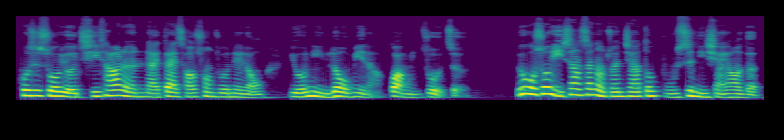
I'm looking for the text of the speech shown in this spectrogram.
或是说由其他人来代操创作内容，由你露面啊，挂名作者。如果说以上三种专家都不是你想要的，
